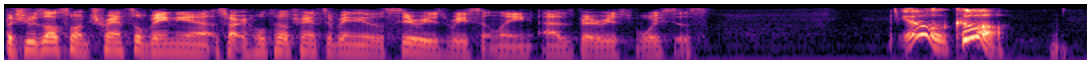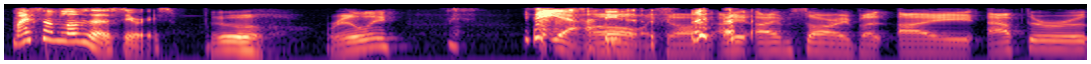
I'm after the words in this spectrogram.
But she was also on Transylvania, sorry, Hotel Transylvania, the series recently, as various voices. Oh, cool. My son loves that series. Oh, really? yeah. Oh my god. I, I'm sorry, but I after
